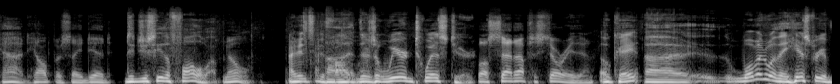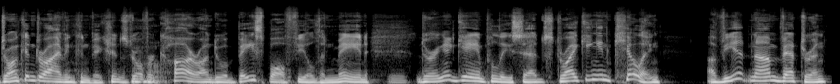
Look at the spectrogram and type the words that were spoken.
God help us, I did. Did you see the follow up? No. I didn't see the Uh, there's a weird twist here. Well, set up the story then. Okay. Uh, woman with a history of drunken driving convictions drove her car onto a baseball field in Maine during a game, police said, striking and killing a Vietnam veteran,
